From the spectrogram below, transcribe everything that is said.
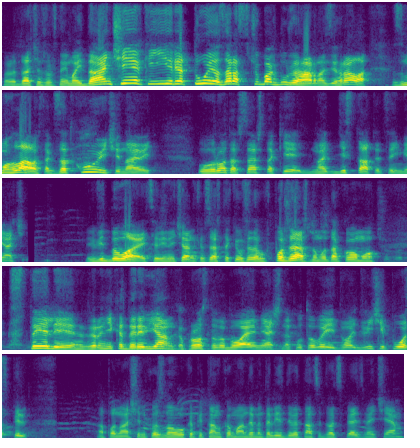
Передача жовтний майданчик і рятує. Зараз Чубак дуже гарно зіграла. Змогла ось так, заткуючи навіть у ворота, все ж таки дістати цей м'яч. Відбивається вінничанки все ж таки вже в пожежному такому стилі. Вероніка Дерев'янка просто вибиває м'яч на кутовий, двічі поспіль. А Панащенко знову капітан команди Металіст 19-25 з м'ячем.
